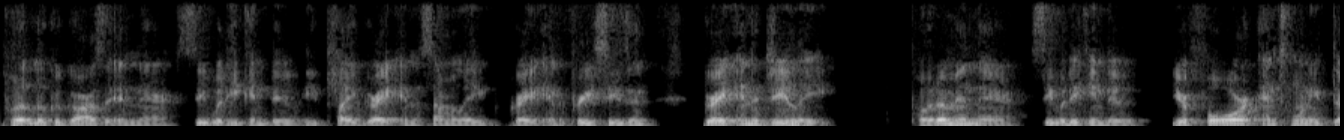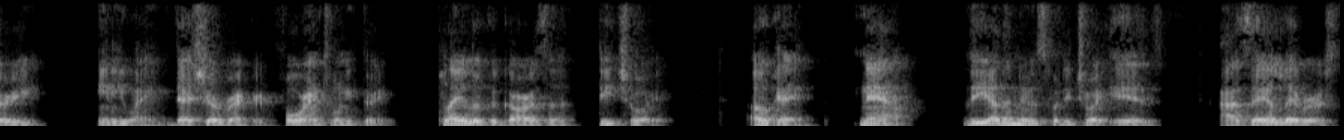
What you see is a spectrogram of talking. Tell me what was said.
put Luka Garza in there, see what he can do. He played great in the summer league, great in the preseason, great in the G League. Put him in there, see what he can do. You're four and twenty-three anyway. That's your record. Four and twenty-three. Play Luka Garza, Detroit. Okay, now the other news for Detroit is Isaiah Livers,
